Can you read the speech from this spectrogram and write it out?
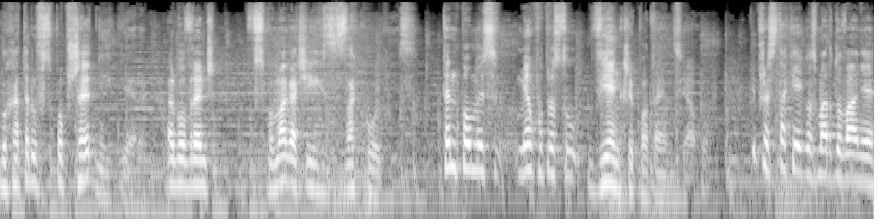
bohaterów z poprzednich gier, albo wręcz wspomagać ich z zakulis. Ten pomysł miał po prostu większy potencjał. I przez takie jego zmarnowanie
